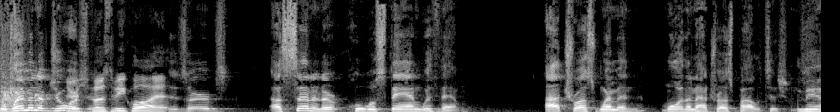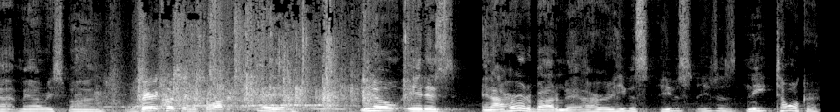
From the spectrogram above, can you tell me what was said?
the women of Georgia They're supposed to be quiet. deserves a senator who will stand with them. I trust women more than I trust politicians. May I, may I respond? Very quickly, Mr. Walker. Hey, uh, you know, it is, and I heard about him. That I heard he was he was he was a neat talker,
